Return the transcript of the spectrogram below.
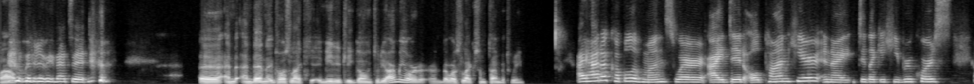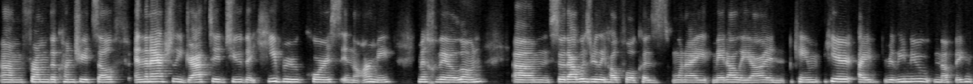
Wow. Literally, that's it. uh, and and then it was like immediately going to the army, or there was like some time between. I had a couple of months where I did Ulpan here and I did like a Hebrew course um, from the country itself. And then I actually drafted to the Hebrew course in the army, Mechve Alon. Um, so that was really helpful because when I made Aliyah and came here, I really knew nothing.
